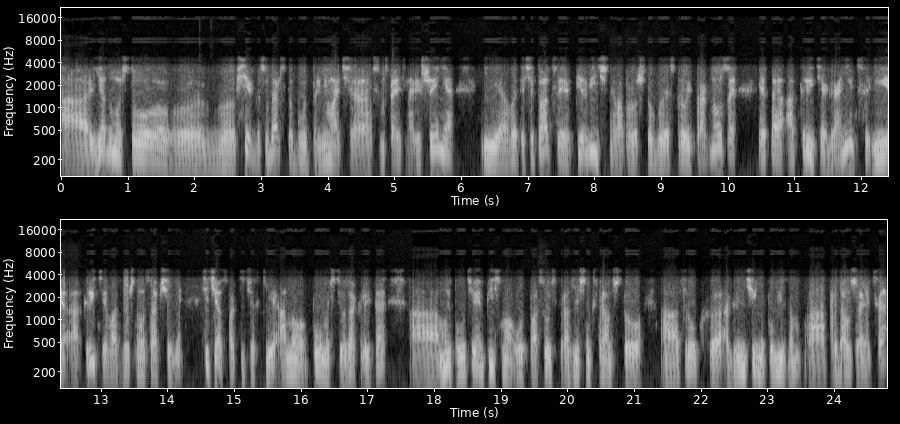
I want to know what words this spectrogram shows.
А, я думаю, что э, все государства будут принимать э, самостоятельное решение. И в этой ситуации первичный вопрос, чтобы строить прогнозы, это открытие границ и открытие воздушного сообщения. Сейчас фактически оно полностью закрыто. А, мы получаем письма от посольств различных стран, что а, срок э, ограничения по визам а, продолжается.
